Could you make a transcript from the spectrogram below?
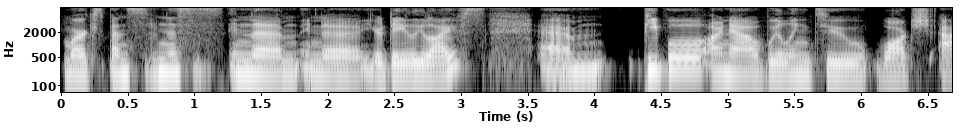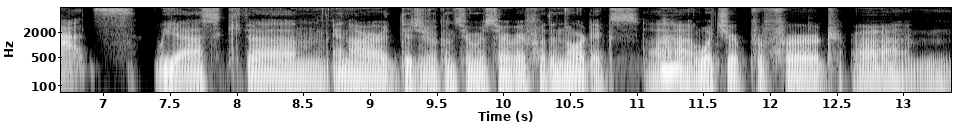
more expensiveness in, the, in the, your daily lives, um, people are now willing to watch ads. We asked um, in our digital consumer survey for the Nordics, uh, mm-hmm. what's your preferred um,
